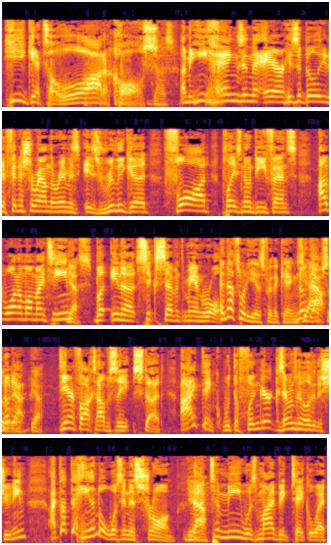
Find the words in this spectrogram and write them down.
He gets a lot of calls. does. I mean, he hangs in the air. His ability to finish around the rim is, is really good. Flawed, plays no defense. I'd want him on my team. Yes. But in a sixth, seventh man role. and that's what he is for the Kings. no yeah, doubt, absolutely. no doubt. Yeah. De'Aaron Fox, obviously, stud. I think with the finger, because everyone's going to look at the shooting, I thought the handle wasn't as strong. Yeah. That, to me, was my big takeaway.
